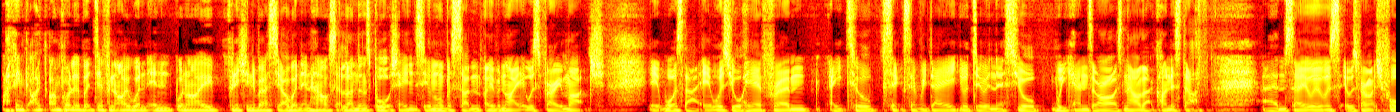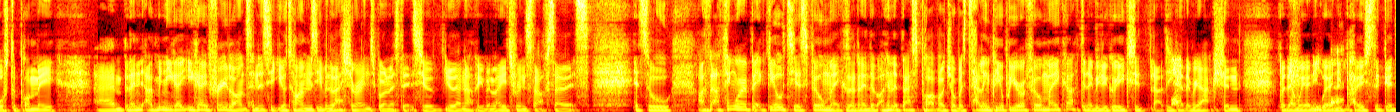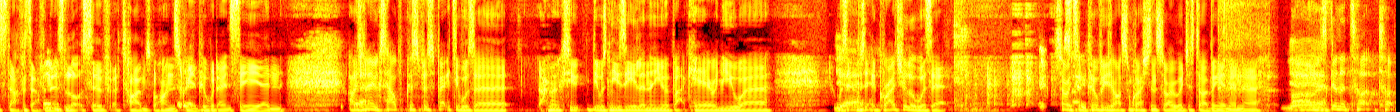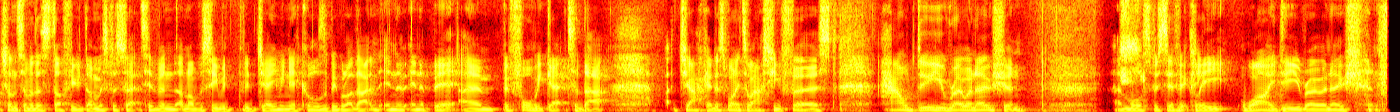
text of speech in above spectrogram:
I think I, am probably a bit different. I went in when I finished university. I went in house at London Sports Agency, and all of a sudden, overnight, it was very much. It was that it was you're here from eight till six every day. You're doing this. Your weekends are ours now. That kind of stuff. Um, so it was it was very much forced upon me. Um, but then I mean, you go you go freelance, and it's your time's even less your own. To be honest, it's you're, you're then up even later and stuff. So it's it's all. I, th- I think we're a bit guilty as filmmakers. I know. That, I think the best part of our job is telling people you're a filmmaker. I don't know if you'd agree because you, you, get the reaction. But then we only we only post the good stuff and stuff, and there's lots of, of times behind the screen that people don't see and I don't know because perspective was a. I mean, it was New Zealand, and you were back here, and you were. Was, yeah. it, was it a gradual or was it? Sorry, so, Tim, feel free to answer some questions. Sorry, we're just diving in. And uh, yeah. I was going to t- touch on some of the stuff you've done with perspective, and, and obviously with, with, Jamie Nichols and people like that in, in, a, in a bit. Um, before we get to that, Jack, I just wanted to ask you first: How do you row an ocean? And more specifically, why do you row an ocean?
